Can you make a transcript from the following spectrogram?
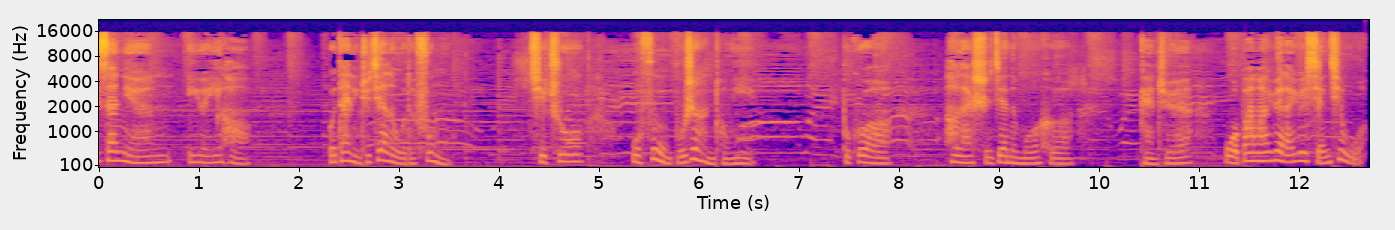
一三年一月一号，我带你去见了我的父母。起初。我父母不是很同意，不过后来时间的磨合，感觉我爸妈越来越嫌弃我，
